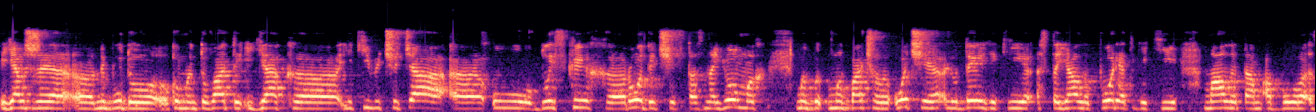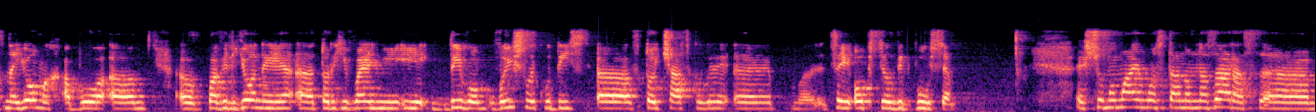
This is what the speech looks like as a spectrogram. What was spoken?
Я вже е, не буду коментувати, як е, які відчуття е, у близьких родичів та знайомих. Ми ми бачили очі людей, які стояли поряд, які мали там або знайомих, або павільйони торгівельні, і дивом вийшли кудись в той час, коли цей обстріл відбувся. Що ми маємо станом на зараз? Е, е,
